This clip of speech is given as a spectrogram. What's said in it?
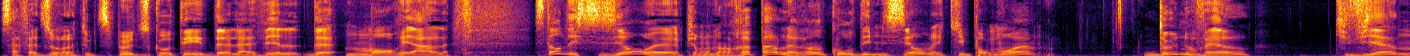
ça fait dur un tout petit peu du côté de la ville de Montréal. C'est une décision, euh, puis on en reparlera en cours d'émission, mais qui, pour moi, deux nouvelles qui viennent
